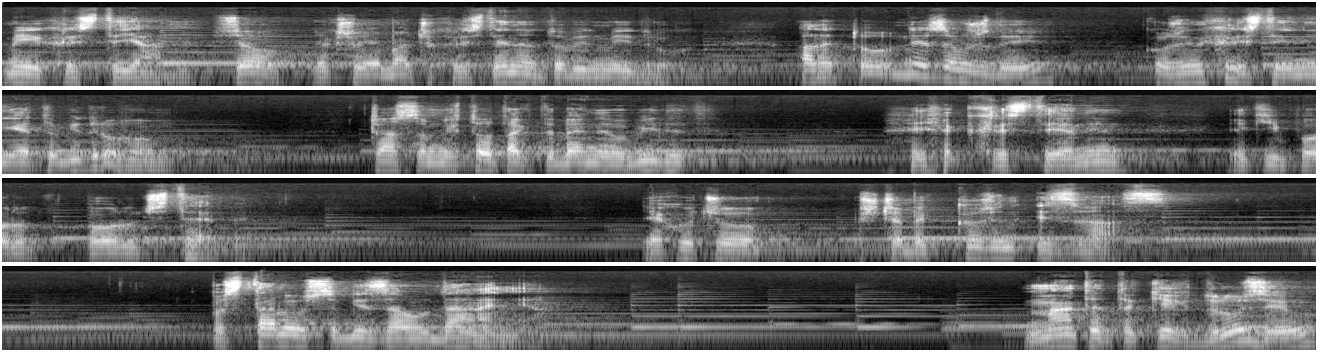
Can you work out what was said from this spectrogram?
ми є християни. Все, якщо я бачу християна, то він мій друг. Але то не завжди. Кожен християнин є тобі другом. Часом ніхто так тебе не обідить, як християнин, який поруч тебе. Я хочу, щоб кожен із вас поставив собі завдання мати таких друзів,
